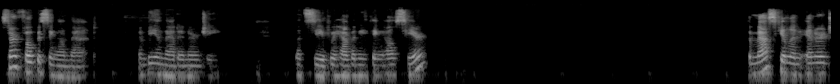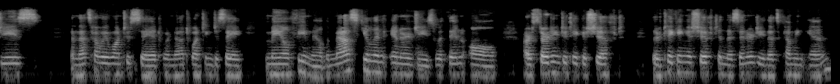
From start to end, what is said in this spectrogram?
Start focusing on that and be in that energy. Let's see if we have anything else here. The masculine energies, and that's how we want to say it. We're not wanting to say male, female. The masculine energies within all are starting to take a shift. They're taking a shift in this energy that's coming in.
